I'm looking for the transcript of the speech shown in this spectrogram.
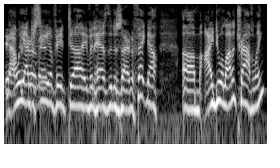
Yeah, now we have to see man. if it uh, if it has the desired effect. Now, um, I do a lot of traveling,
